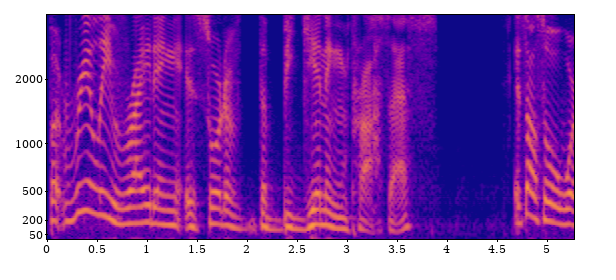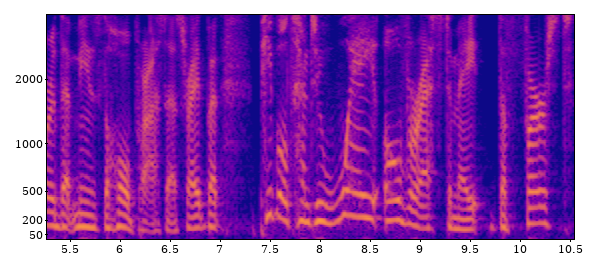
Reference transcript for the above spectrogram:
but really writing is sort of the beginning process it's also a word that means the whole process, right? But people tend to way overestimate the first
